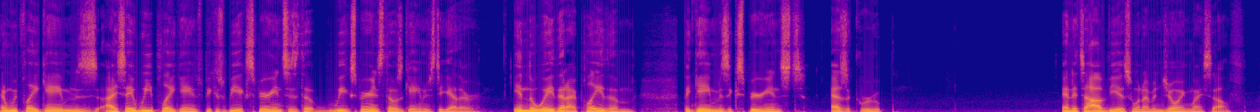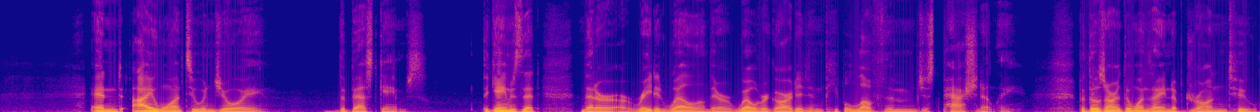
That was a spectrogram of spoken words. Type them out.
and we play games. I say we play games because we experiences that we experience those games together. In the way that I play them, the game is experienced as a group, and it's obvious when I'm enjoying myself. And I want to enjoy the best games the games that that are, are rated well, they're well regarded, and people love them just passionately. But those aren't the ones I end up drawn to.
